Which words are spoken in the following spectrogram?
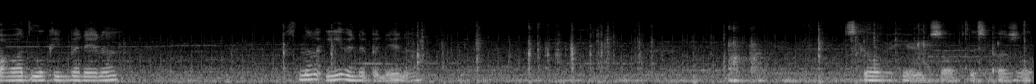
odd looking banana. It's not even a banana. Let's go over here and solve this puzzle.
